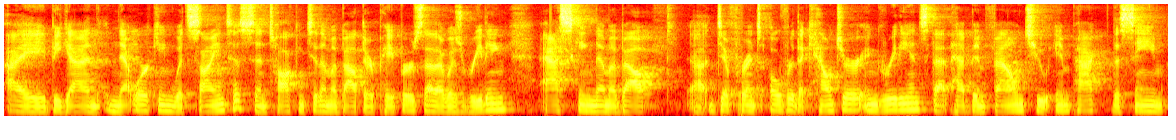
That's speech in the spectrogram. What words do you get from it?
I began networking with scientists and talking to them about their papers that I was reading, asking them about uh, different over the counter ingredients that have been found to impact the same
